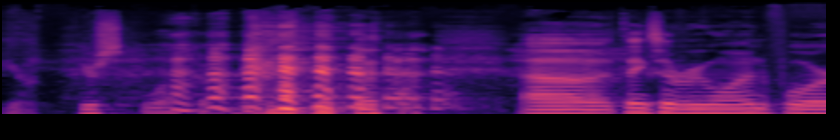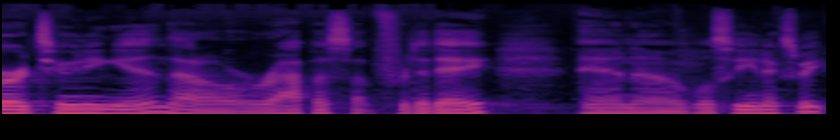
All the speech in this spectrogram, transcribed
you're, you're so welcome. uh, thanks, everyone, for tuning in. That'll wrap us up for today. And uh, we'll see you next week.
